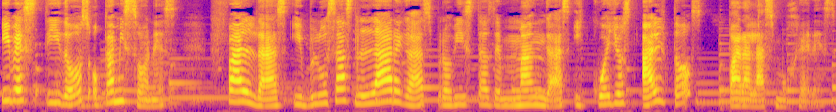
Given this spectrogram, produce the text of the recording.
y vestidos o camisones faldas y blusas largas provistas de mangas y cuellos altos para las mujeres.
